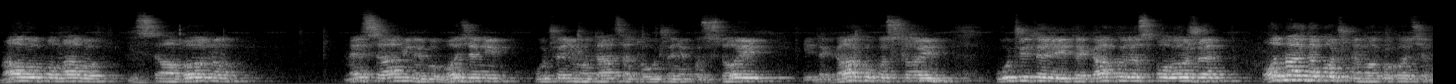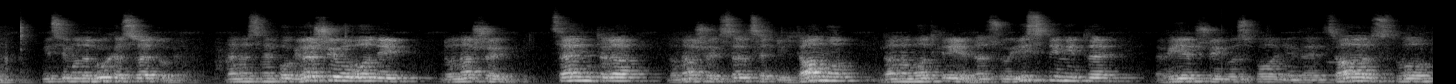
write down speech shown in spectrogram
malo po malo i saborno, ne sami, nego vođeni učenjem otaca, to učenje postoji i tekako postoji, učitelj je i tekako raspoložen, odmah da počnemo ako hoćemo. Mislimo na duha svetoga, da nas ne pogrešivo vodi do našeg centra, do našeg srca i tamo da nam otkrije da su istinite riječi gospodnje, da je carstvo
